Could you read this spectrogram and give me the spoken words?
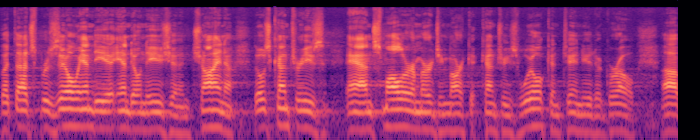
But that's Brazil, India, Indonesia, and China. Those countries and smaller emerging market countries will continue to grow. Uh,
